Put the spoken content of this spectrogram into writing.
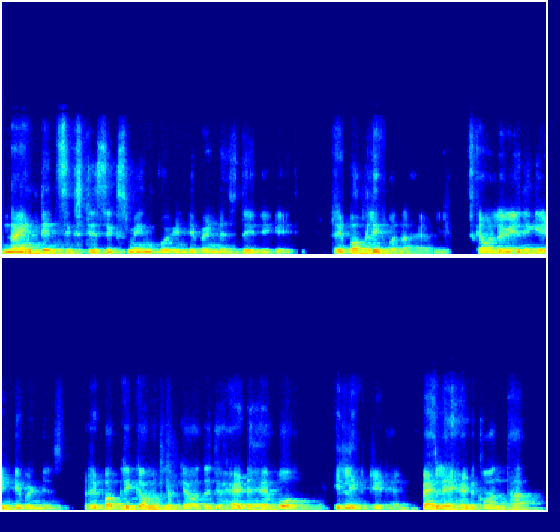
1966 में इनको इंडिपेंडेंस दे दी गई थी। रिपब्लिक बना है अभी। इसका मतलब ये नहीं कि इंडिपेंडेंस रिपब्लिक का मतलब क्या होता है? जो हेड है, वो इलेक्टेड है। पहले हेड कौन था?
